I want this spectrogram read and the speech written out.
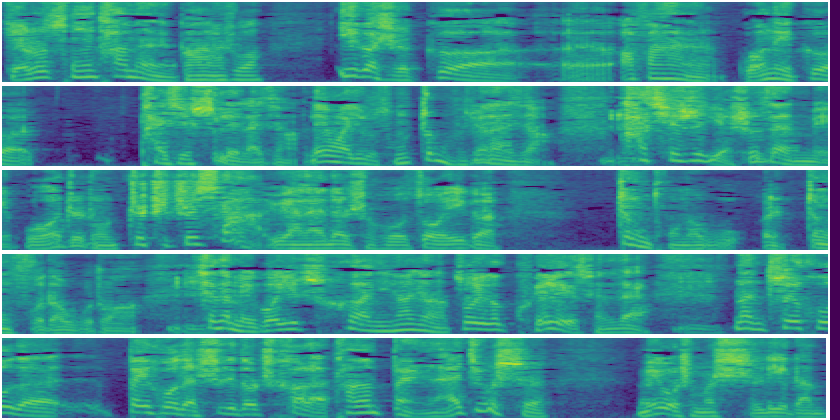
也就是从他们刚才说，一个是各呃阿富汗国内各派系势力来讲，另外就是从政府军来讲，他其实也是在美国这种支持之下，原来的时候作为一个。正统的武呃政府的武装，现在美国一撤，你想想，作为一个傀儡存在，那最后的背后的势力都撤了，他们本来就是没有什么实力的，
